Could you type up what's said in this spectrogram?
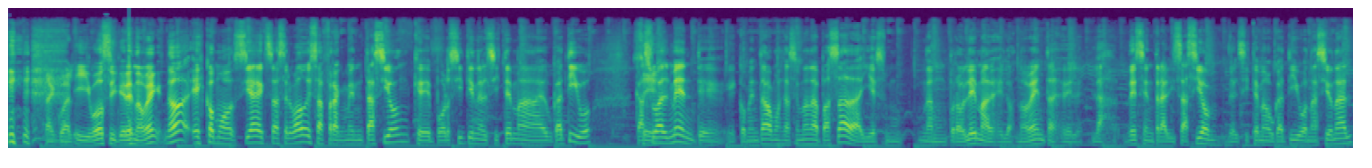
Tal cual. y vos si querés no ven. ¿no? Es como se ha exacerbado esa fragmentación que de por sí tiene el sistema educativo. Casualmente, eh, comentábamos la semana pasada, y es un, problema desde los 90, desde el- la descentralización del sistema educativo nacional,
